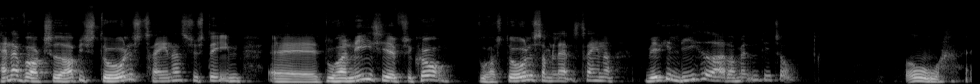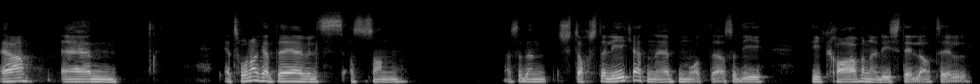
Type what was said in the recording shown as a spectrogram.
Han er vokset op i Ståles trænersystem. Øh, du har Nes i FCK, du har Ståle som landstræner. Hvilke ligheder er der mellem de to? Uh, ja. Um, jeg tror nok at det vil altså sådan altså Den største likheten er på en måte altså de, de kravene de stiller til,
